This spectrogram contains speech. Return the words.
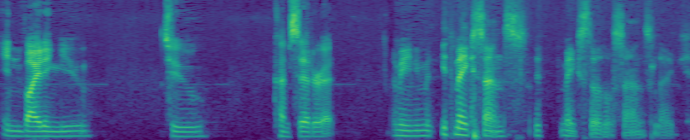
inviting you to consider it. I mean, it makes sense. It makes total sense. Like,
